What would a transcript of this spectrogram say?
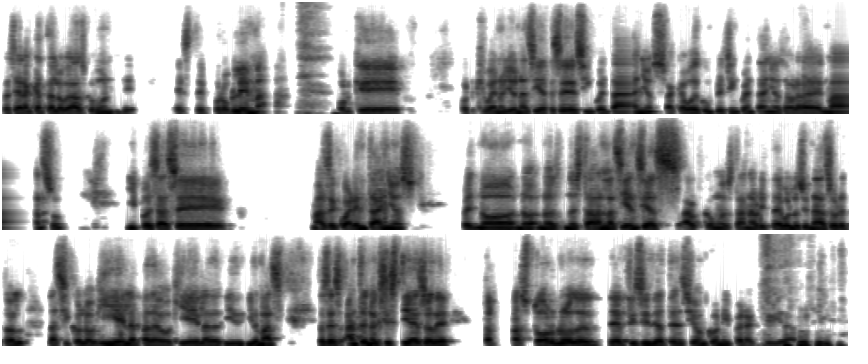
pues eran catalogados como un este, problema, porque, porque bueno, yo nací hace 50 años, acabo de cumplir 50 años ahora en marzo, y pues hace más de 40 años pues no, no, no, estaban las ciencias como están ahorita evolucionadas, sobre todo la psicología y la pedagogía y, demás. Entonces, antes no existía eso de trastorno de déficit de atención con hiperactividad.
